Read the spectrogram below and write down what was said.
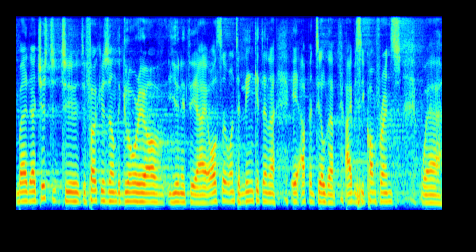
but uh, just to, to, to focus on the glory of unity, I also want to link it in a, eh, up until the IBC conference where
